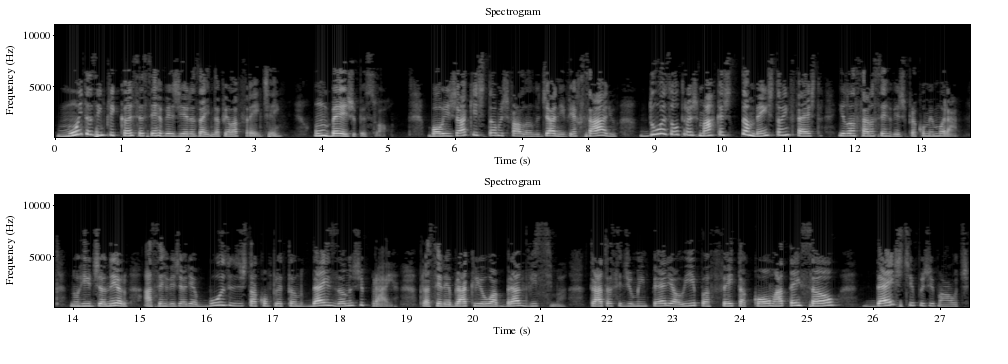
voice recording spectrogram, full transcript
muitas implicâncias cervejeiras ainda pela frente, hein? Um beijo, pessoal. Bom, e já que estamos falando de aniversário, duas outras marcas também estão em festa e lançaram cerveja para comemorar. No Rio de Janeiro, a cervejaria Búzios está completando 10 anos de praia. Para celebrar, criou a Bravíssima. Trata-se de uma Imperial IPA feita com, atenção, 10 tipos de malte,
